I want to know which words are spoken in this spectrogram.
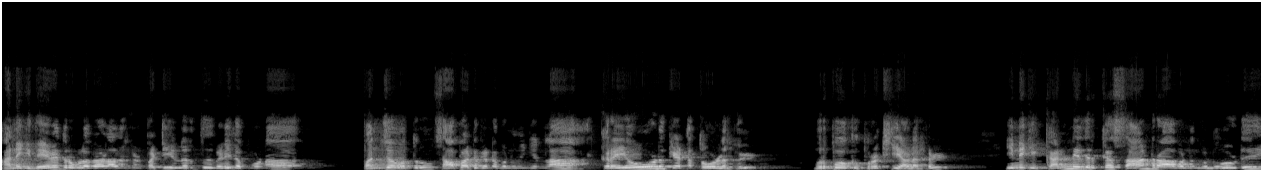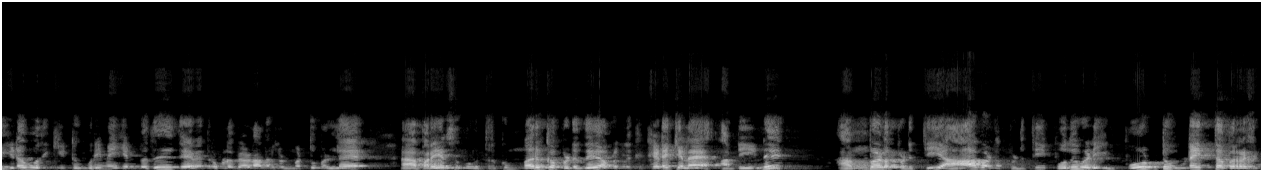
அன்னைக்கு தேவேந்திர குல வேளாளர்கள் பட்டியல இருந்து வெளியில போனா பஞ்சம் வந்துடும் சாப்பாட்டுக்கு என்ன பண்ணுவீங்கன்னா அக்கறையோடு கேட்ட தோழர்கள் முற்போக்கு புரட்சியாளர்கள் இன்னைக்கு கண் எதிர்க்க சான்றாவணங்களோடு இடஒதுக்கீட்டு உரிமை என்பது தேவேந்திர குல வேளாளர்கள் மட்டுமல்ல பறையர் சமூகத்திற்கும் மறுக்கப்படுது அவர்களுக்கு கிடைக்கல அப்படின்னு அம்பலப்படுத்தி ஆவணப்படுத்தி பொது வழியில் போட்டு உடைத்த பிறகு.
